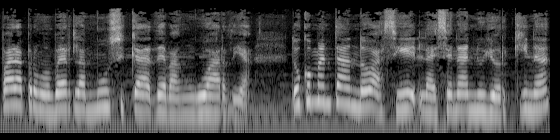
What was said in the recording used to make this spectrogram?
para promover la música de vanguardia, documentando así la escena neoyorquina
